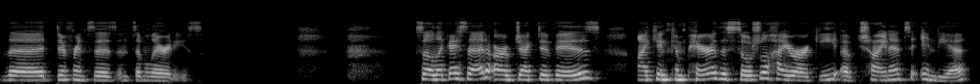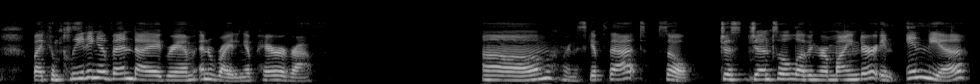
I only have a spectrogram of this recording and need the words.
the differences and similarities. So, like I said, our objective is I can compare the social hierarchy of China to India by completing a Venn diagram and writing a paragraph. Um, we're going to skip that. So, just gentle, loving reminder in India,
